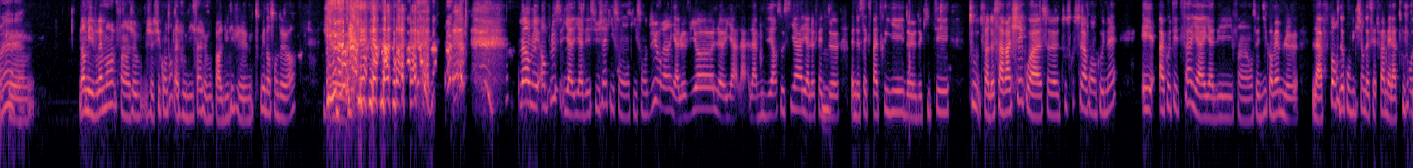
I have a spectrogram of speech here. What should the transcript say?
Euh, non, mais vraiment, je, je suis contente. Là, je vous dis ça, je vous parle du livre, je tout mets dans son Non, mais en plus, il y a, y a, des sujets qui sont, qui sont durs. Hein. Il y a le viol, il y a la, la misère sociale, il y a le fait mm. de, ben, de s'expatrier, de, de, quitter, tout, de s'arracher, quoi, ce, tout ce, à quoi on connaît. Et à côté de ça, il y a, y a des, on se dit quand même le, la force de conviction de cette femme, elle a toujours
